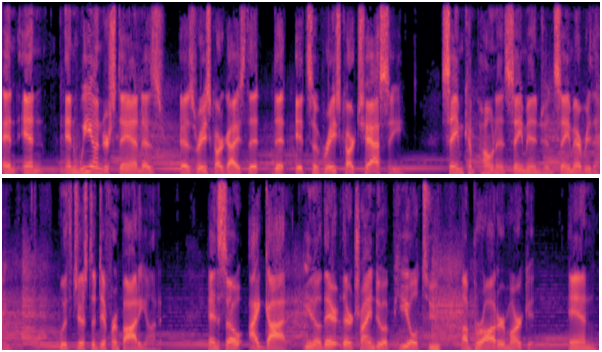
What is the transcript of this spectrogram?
And and and we understand as as race car guys that that it's a race car chassis, same components, same engine, same everything, with just a different body on it. And so I got it. You know, they're they're trying to appeal to a broader market. And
